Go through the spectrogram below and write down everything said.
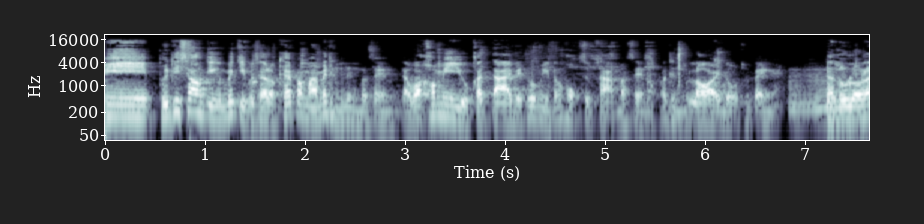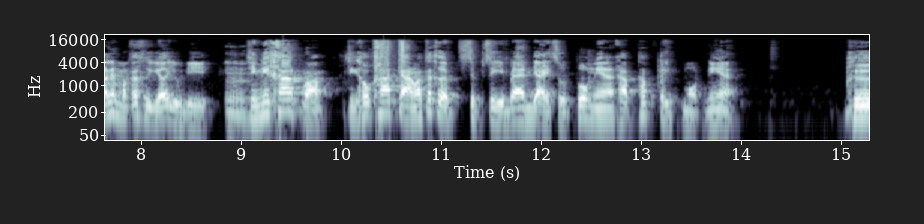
มีพื้นที่เช่าจริงไม่กี่เปอร์เซ็นต์หรอกแค่ประมาณไม่ถึงหนึ่งเปอร์เซ็นแต่ว่าเขามีอยู่กระจายไปทั่วมีตั้งหกสิบสามเปอร์เซ็นต์ก็ถึงลอยโดดขึ้นไปไงอืมแต่รวมๆแล้วเนี่ยมันก็คือเยอะอยู่ดีอืมสิ่งที่คาดหวังสิ่งที่เขาคาดการณ์ว่าถ้าเกิดสิบสี่แบรนด์ใหญ่สุดพวกนี้นะครับ ถ้าปิดหมดเนี่ย คือ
